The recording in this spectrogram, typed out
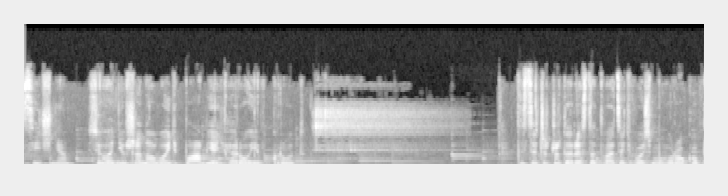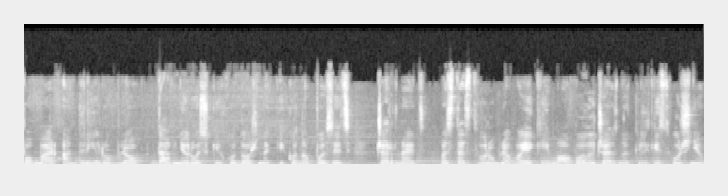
січня. Сьогодні вшановують пам'ять героїв Крут. 1428 року помер Андрій Рубльов, давньоруський художник іконописець, чернець. Мистецтво Рубльова, який мав величезну кількість учнів,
